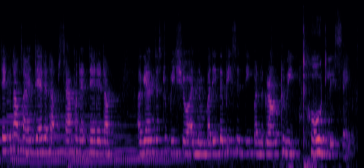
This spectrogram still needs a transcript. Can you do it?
take it outside, tear it up, stamp it, tear it up again just to be sure, and then bury the pieces deep underground to be totally safe.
